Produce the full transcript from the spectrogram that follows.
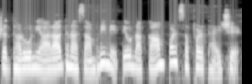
શ્રદ્ધાળુઓની આરાધના સાંભળીને તેઓના કામ પણ સફળ થાય છે.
